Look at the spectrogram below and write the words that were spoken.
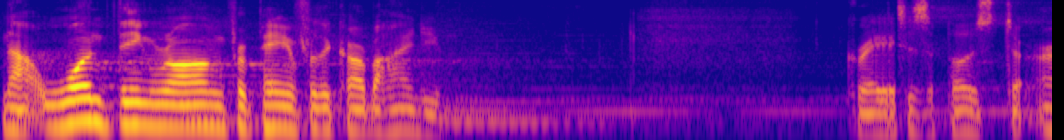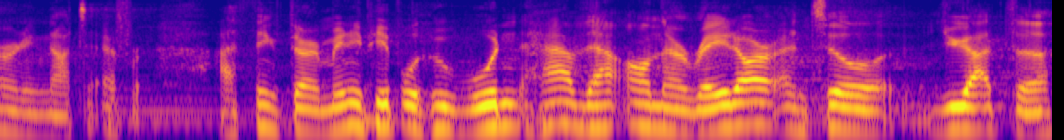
Not one thing wrong for paying for the car behind you. Grace is opposed to earning, not to effort. I think there are many people who wouldn't have that on their radar until you got the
